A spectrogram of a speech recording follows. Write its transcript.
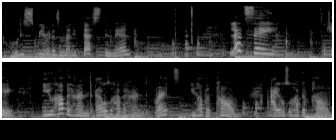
the Holy Spirit is manifesting, man. Let's say, okay, you have a hand, I also have a hand, right? You have a palm, I also have a palm.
